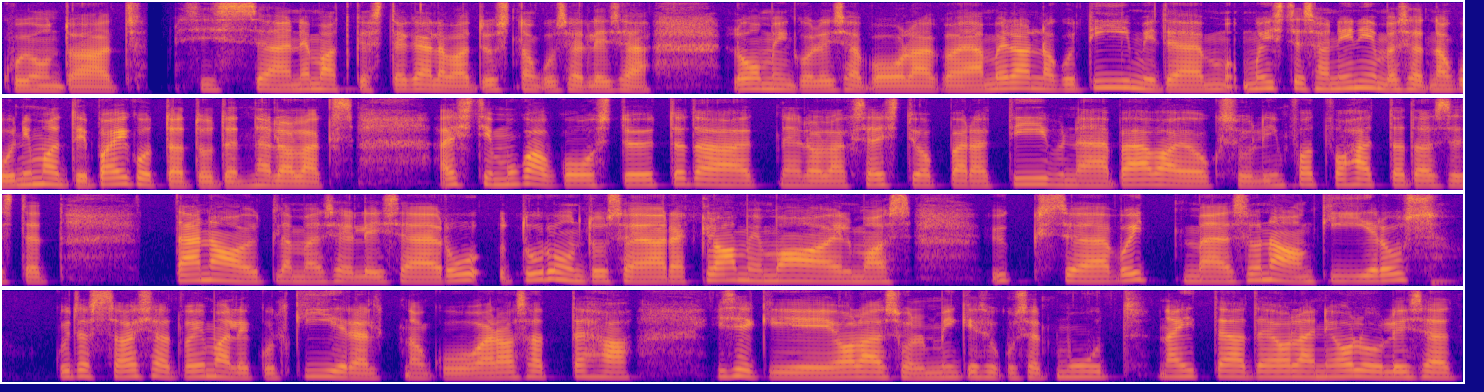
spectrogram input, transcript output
kujundajad, siis äh, nemad, kes tegelevad just nagu sellise loomingulise poolega ja meil on nagu tiimide mõistes on inimesed nagu niimoodi paigutatud, et neil oleks hästi mugav koos töötada, et neil oleks hästi operatiivne päeva jooksul infot vahetada, sest et täna ütleme sellise turunduse ja reklaamimaailmas üks võtmesõna on kiirus kuidas sa asjad võimalikult kiirelt nagu ära saad teha. isegi ei ole sul mingisugused muud näitajad ei ole nii olulised,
